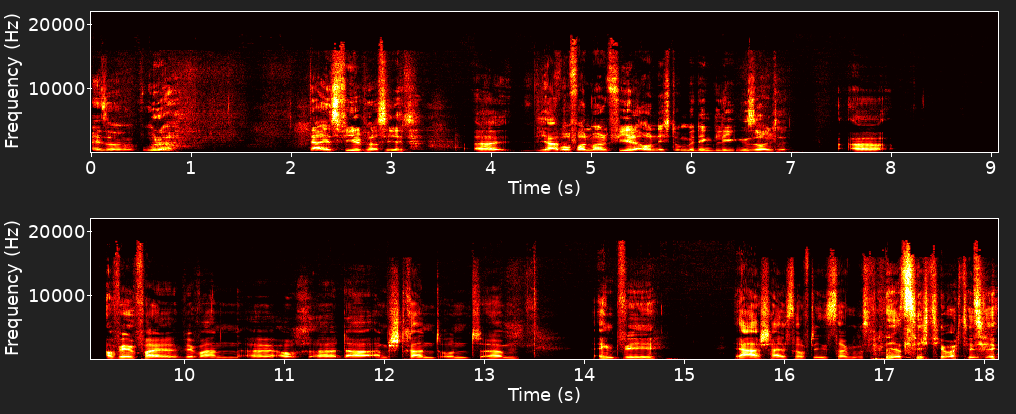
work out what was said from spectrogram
also, Bruder, da ist viel passiert. Äh, ja. Wovon man viel auch nicht unbedingt liegen sollte. Äh, auf jeden Fall, wir waren äh, auch äh, da am Strand und ähm, irgendwie, ja, scheiß drauf, Dienstag muss man jetzt nicht thematisieren.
